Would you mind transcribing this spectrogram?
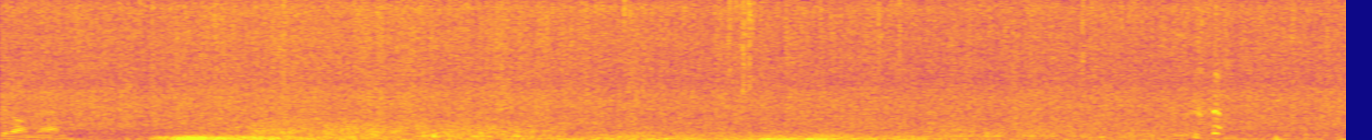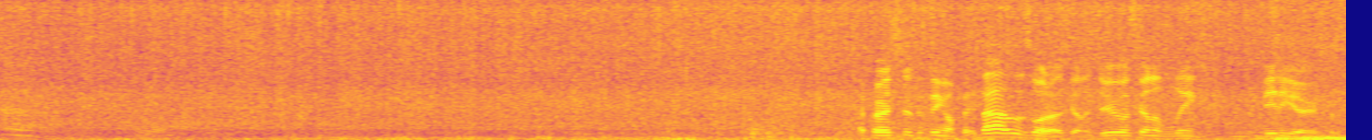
Good on them. I posted the thing on Fa- that was what I was gonna do. I was gonna link the video the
